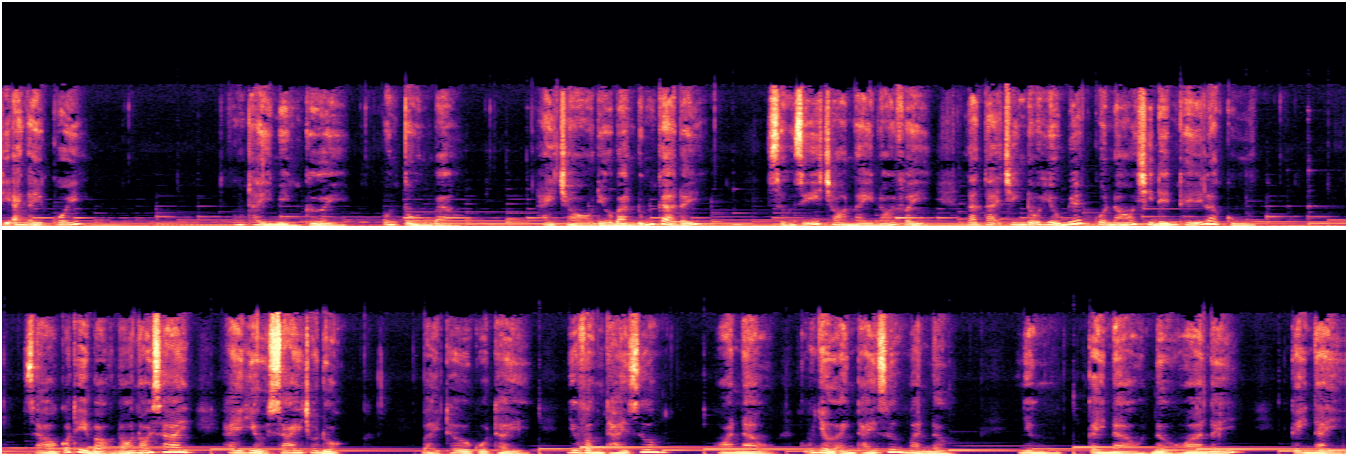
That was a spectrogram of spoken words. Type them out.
thì anh ấy quấy. Ông thầy mỉm cười, ôn tồn bảo, hai trò đều bàn đúng cả đấy. Sướng dĩ trò này nói vậy là tại trình độ hiểu biết của nó chỉ đến thế là cùng. Sao có thể bảo nó nói sai hay hiểu sai cho được? Bài thơ của thầy như vầng thái dương, hoa nào cũng nhờ ánh thái dương mà nở. Nhưng cây nào nở hoa nấy, cây này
